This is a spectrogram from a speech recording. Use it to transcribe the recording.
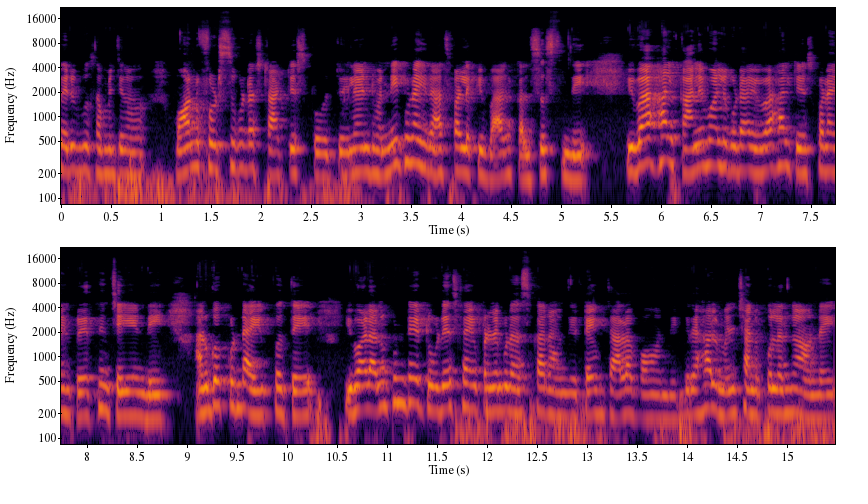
పెరుగు సంబంధించిన మోడల్ ఫుడ్స్ కూడా స్టార్ట్ చేసుకోవచ్చు. ఇలాంటివన్నీ కూడా ఈ రాశి వాళ్ళకి బాగా కలిసి వస్తుంది. వివాహాలు కాని వాళ్ళు కూడా వివాహాలు చేసుకోవడానికి ప్రయత్నం చేయండి. అనుకోకుండా అయిపోతే ఇవాళ అనుకుంటే టూ డేస్లో అయిపోవడానికి కూడా నమస్కారం ఉంది టైం చాలా బాగుంది. గ్రహాలు మంచి అనుకూలంగా ఉన్నాయి.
